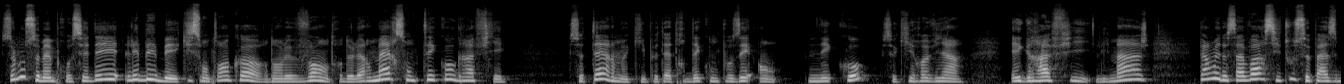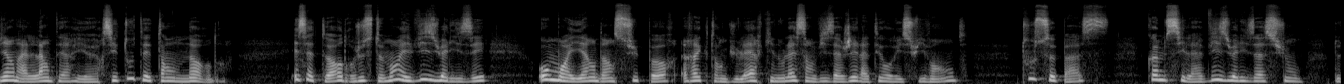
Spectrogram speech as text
Selon ce même procédé, les bébés qui sont encore dans le ventre de leur mère sont échographiés. Ce terme, qui peut être décomposé en écho, ce qui revient, et graphie l'image, permet de savoir si tout se passe bien à l'intérieur, si tout est en ordre. Et cet ordre, justement, est visualisé au moyen d'un support rectangulaire qui nous laisse envisager la théorie suivante. Tout se passe comme si la visualisation de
